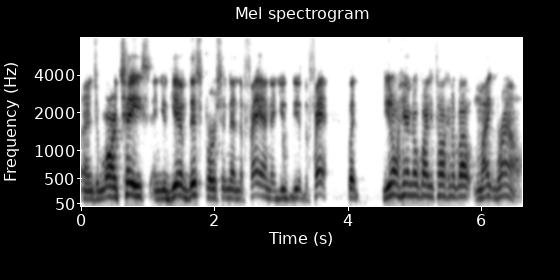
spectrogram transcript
and Ja'Marr Chase, and you give this person and the fan, and you give the fan, but you don't hear nobody talking about Mike Brown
